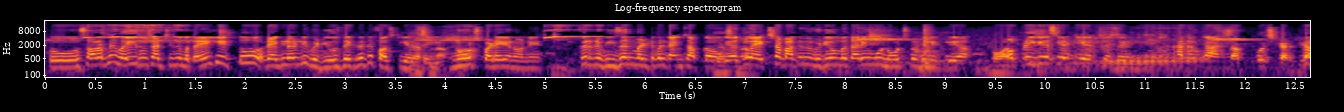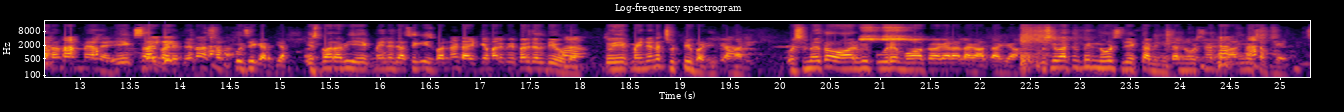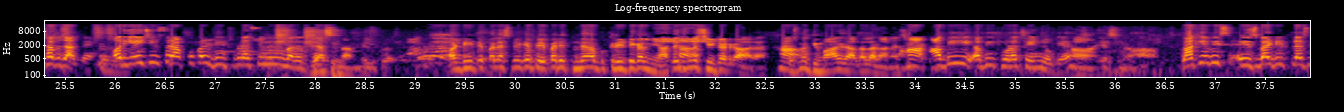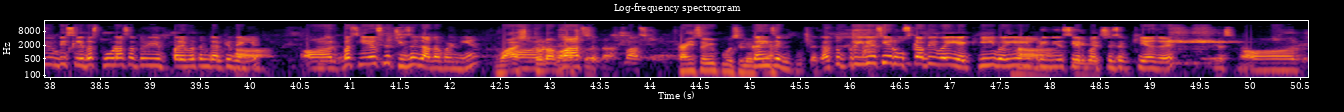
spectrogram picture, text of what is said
तो सौरभ ने वही दो चार चीज़ें बताई कि एक तो रेगुलरली वीडियोस देख रहे थे फ़र्स्ट ईयर Yes, से ही। नोट्स पढ़े इन्होंने। फिर रिवीजन मल्टीपल टाइम्स आपका हो गया। जो एक्स्ट्रा बातें मैं वीडियो में बता रही हूँ वो नोट्स में भी लिख लिया। और प्रीवियस ईयर की अच्छे से। खत्म कहानी सब कुछ कर दिया था मैम मैंने। एक साल पढ़े थे ना सब कुछ ही कर दिया। इस बार अभी एक महीने जैसे कि इस बार ना डाइट के हमारे पेपर जल्दी हो गए। हाँ। तो एक महीने ना छुट्टी पड़ी थी हमारी। उसमें तो और भी पूरे मॉक वगैरह लगाता गया। उसके बाद तो फिर नोट्स देखता भी नहीं था। नोट्स में दिमाग में छप गए छप जाते हैं। और यही चीज़ फिर आपको कल डी प्लस में भी मदद यस मैम बिल्कुल। और डी ट्रिपल एस के पेपर इतने अब क्रिटिकल नहीं आते हाँ। जिसमें सीटेड का आ रहा है। हाँ। उसमें दिमाग ज़्यादा लगाना है हाँ अभी अभी थोड़ा चेंज हो गया है। हाँ यस मैम बाकी अभी इस बार डी प्लस में भी सिलेबस थोड़ा सा तो ये परिवर्तन करके देंगे। हाँ। और बस ये उसमें चीज़ें ज़्यादा पढ़नी है। और थोड़ा vast होता है। vast। कहीं से भी पूछ लेते कहीं से भी पूछ लेता तो प्रीवियस ईयर उसका भी वही है कि वही है कि हाँ, प्रीवियस ईयर को अच्छे से किया जाए। और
